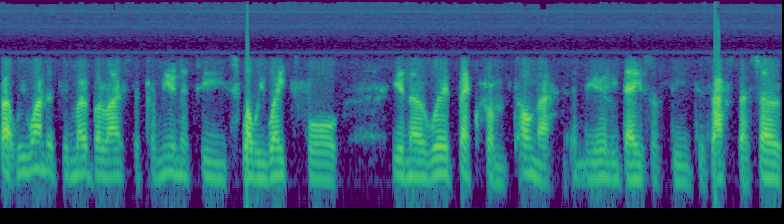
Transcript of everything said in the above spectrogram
But we wanted to mobilize the communities while we wait for you know, word back from Tonga in the early days of the disaster. So,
